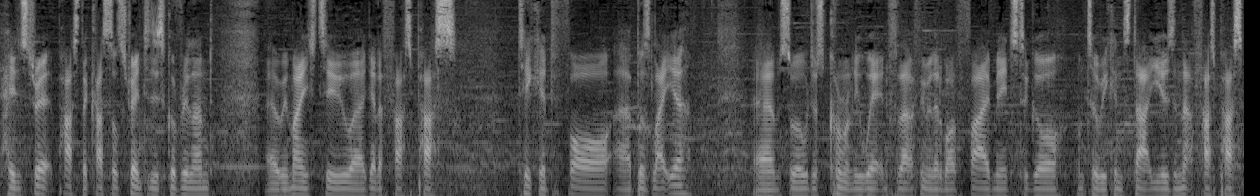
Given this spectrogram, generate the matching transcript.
headed straight past the castle, straight to Discoveryland. Uh, we managed to uh, get a fast pass ticket for uh, Buzz Lightyear. Um, so we're just currently waiting for that. I think we've got about five minutes to go until we can start using that fast pass.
